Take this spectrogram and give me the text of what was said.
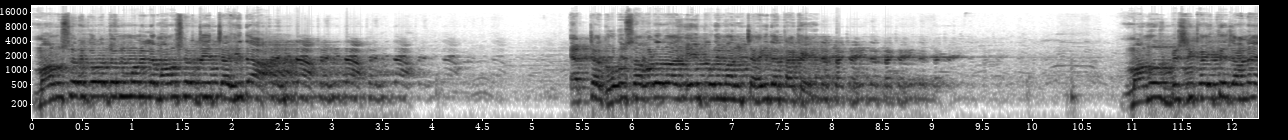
মানুষের ঘরে জন্ম নিলে মানুষের যে চাহিদা, একটা গরু, ছাগলের এই পরিমাণ চাহিদা থাকে। মানুষ বেশি খাইতে জানে,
